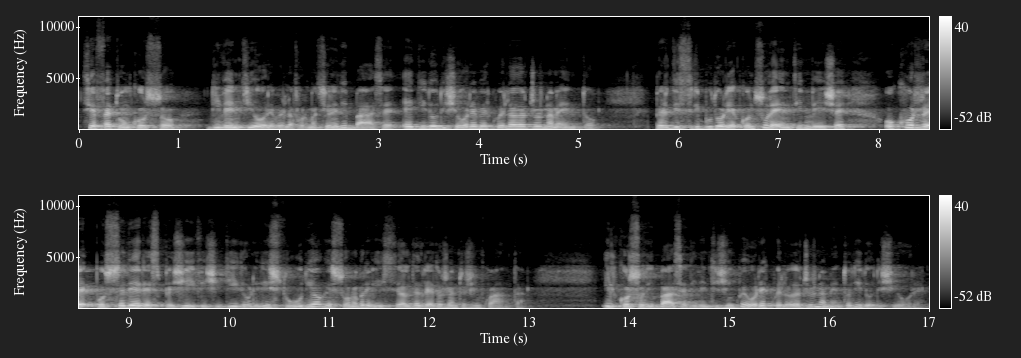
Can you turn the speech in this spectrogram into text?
si effettua un corso di 20 ore per la formazione di base e di 12 ore per quella d'aggiornamento. Per distributori e consulenti invece occorre possedere specifici titoli di studio che sono previsti dal decreto 150. Il corso di base è di 25 ore e quello di aggiornamento di 12 ore.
